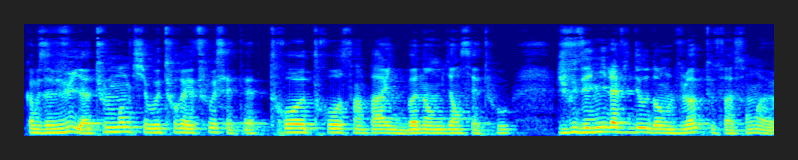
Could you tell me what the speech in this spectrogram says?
Comme vous avez vu, il y a tout le monde qui est autour et tout. C'était trop, trop sympa, une bonne ambiance et tout. Je vous ai mis la vidéo dans le vlog, de toute façon, euh,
